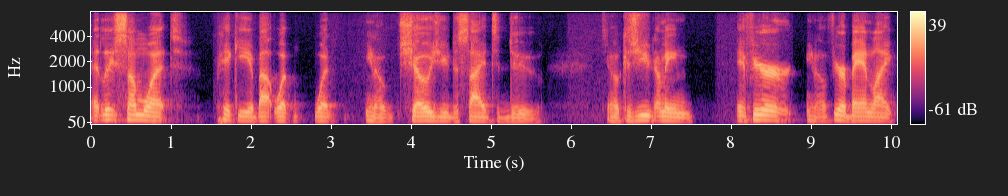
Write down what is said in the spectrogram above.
at least somewhat picky about what what you know shows you decide to do. You know, because you, I mean, if you're you know if you're a band like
